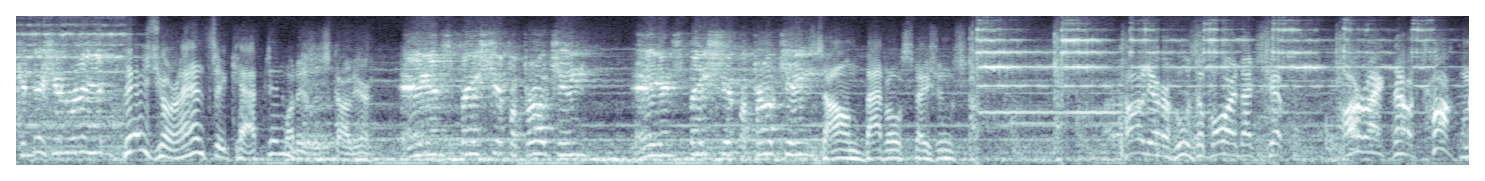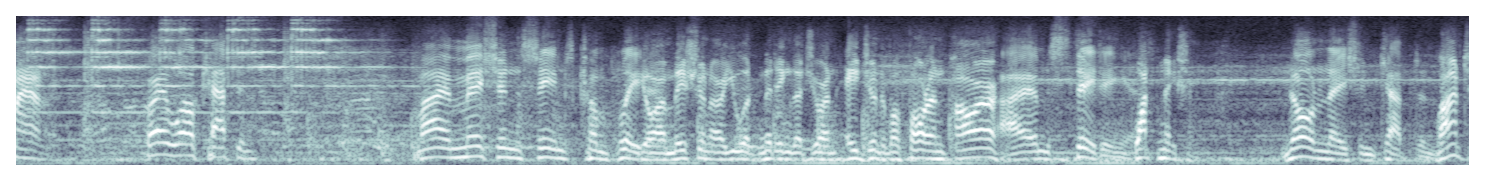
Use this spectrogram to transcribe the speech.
Condition red. There's your answer, Captain. What is it, Collier? Alien spaceship approaching. Alien spaceship approaching. Sound battle stations. Collier, who's aboard that ship? All right, now talk, man. Very well, Captain. My mission seems complete. Your mission? Are you admitting that you're an agent of a foreign power? I am stating it. What nation? No nation, Captain. What?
